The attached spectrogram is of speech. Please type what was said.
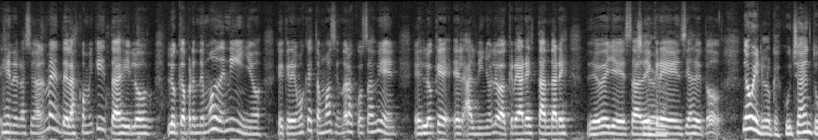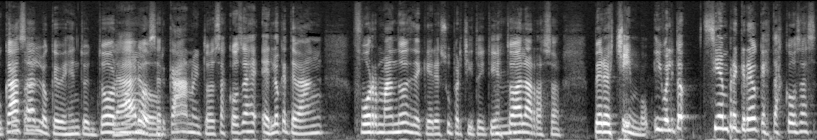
generacionalmente. Las comiquitas y los, lo que aprendemos de niños, que creemos que estamos haciendo las cosas bien, es lo que el- al niño le va a crear estándares de belleza, Sí, de verdad. creencias, de todo. No, bueno, lo que escuchas en tu casa, Total. lo que ves en tu entorno Claro. cercano y todas esas cosas es lo que te van formando desde que eres súper chito y tienes toda la razón. Pero es chimbo. Igualito, siempre creo que estas cosas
